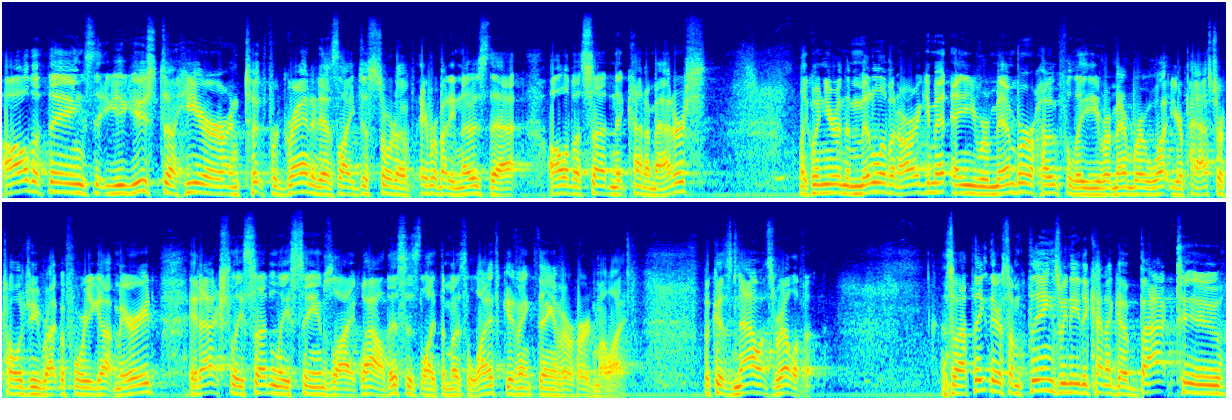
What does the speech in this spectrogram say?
all the things that you used to hear and took for granted as like just sort of everybody knows that, all of a sudden it kind of matters. Like when you're in the middle of an argument and you remember, hopefully, you remember what your pastor told you right before you got married, it actually suddenly seems like, wow, this is like the most life giving thing I've ever heard in my life. Because now it's relevant. And so I think there's some things we need to kind of go back to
